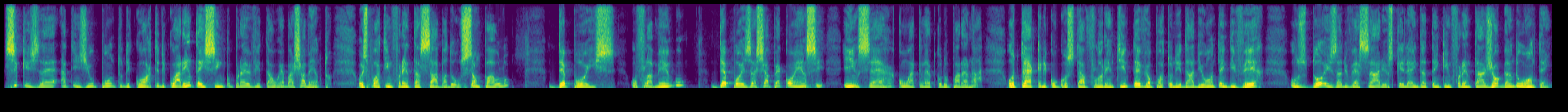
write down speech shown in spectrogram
se quiser atingir o ponto de corte de 45 para evitar o rebaixamento. O esporte enfrenta sábado o São Paulo, depois o Flamengo, depois a Chapecoense e encerra com o Atlético do Paraná. O técnico Gustavo Florentino teve a oportunidade ontem de ver os dois adversários que ele ainda tem que enfrentar jogando ontem.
